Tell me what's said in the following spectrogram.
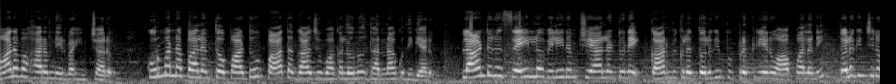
మానవహారం నిర్వహించారు. కుర్మన్నపాలెంతో పాటు పాత గాజువాకలోనూ ధర్నాకు దిగారు. ప్లాంటును సెయిల్లో విలీనం చేయాలంటూనే కార్మికుల తొలగింపు ప్రక్రియను ఆపాలని తొలగించిన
